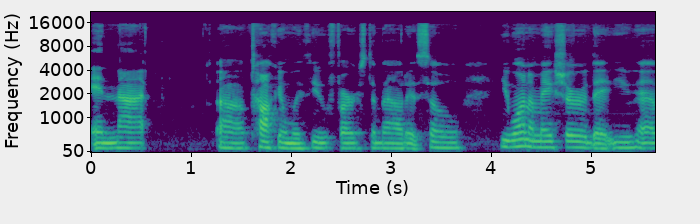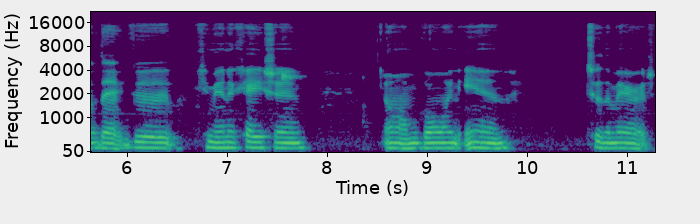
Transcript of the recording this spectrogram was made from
and not uh, talking with you first about it. So you want to make sure that you have that good communication um, going in to the marriage.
